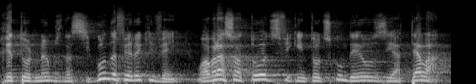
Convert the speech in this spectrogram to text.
retornamos na segunda-feira que vem. Um abraço a todos, fiquem todos com Deus e até lá.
